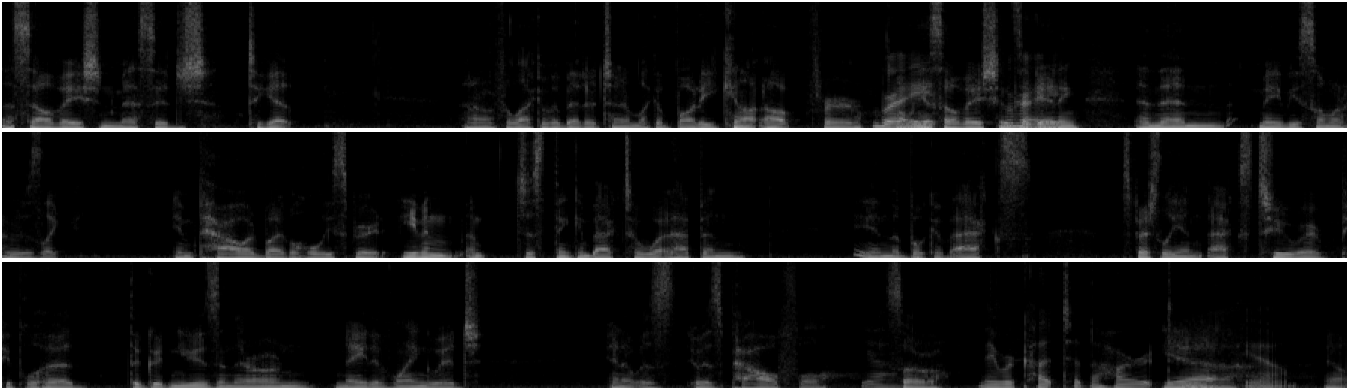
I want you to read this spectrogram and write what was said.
a salvation message to get I don't know, for lack of a better term, like a body count up for how many salvations right. they're getting. And then maybe someone who's like empowered by the Holy Spirit. Even I'm just thinking back to what happened in the book of Acts, especially in Acts 2, where people heard the good news in their own native language and it was it was powerful. Yeah. So they were cut to the heart and- Yeah. yeah yeah.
